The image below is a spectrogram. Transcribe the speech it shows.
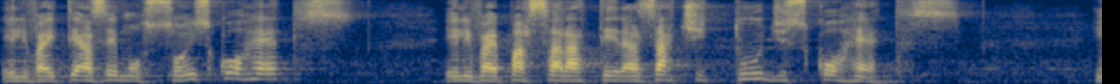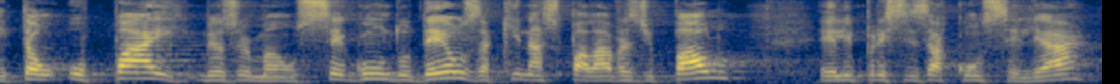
ele vai ter as emoções corretas, ele vai passar a ter as atitudes corretas. Então, o pai, meus irmãos, segundo Deus, aqui nas palavras de Paulo, ele precisa aconselhar,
